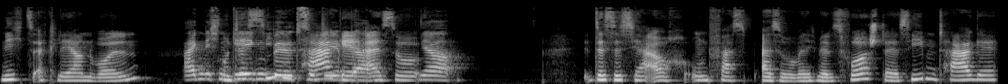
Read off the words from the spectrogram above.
nichts erklären wollen. Eigentlich ein Und das Gegenbild sieben zu dem Tage, dann. also- ja, Das ist ja auch unfassbar. Also, wenn ich mir das vorstelle, sieben Tage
